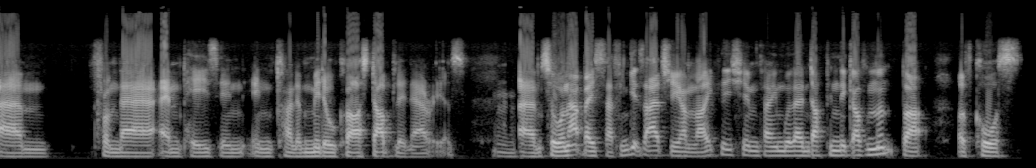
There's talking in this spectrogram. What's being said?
um, from their MPs in in kind of middle class Dublin areas. Mm. Um, so on that basis, I think it's actually unlikely Sinn Féin will end up in the government. But of course,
